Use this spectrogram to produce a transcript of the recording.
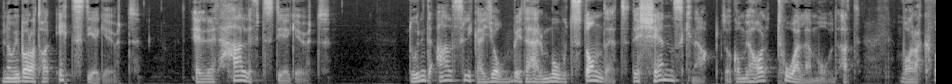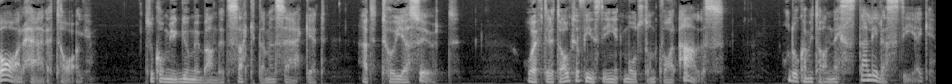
Men om vi bara tar ett steg ut, eller ett halvt steg ut, då är det inte alls lika jobbigt det här motståndet. Det känns knappt och om vi har tålamod att vara kvar här ett tag så kommer ju gummibandet sakta men säkert att töjas ut. Och efter ett tag så finns det inget motstånd kvar alls. Och då kan vi ta nästa lilla steg.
